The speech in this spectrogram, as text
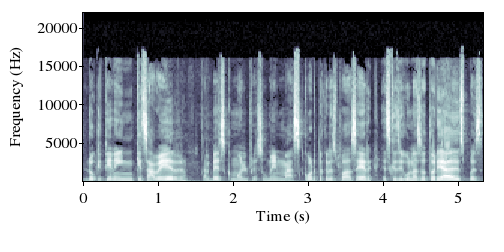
lo que tienen que saber, tal vez como el resumen más corto que les puedo hacer, es que según las autoridades, pues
